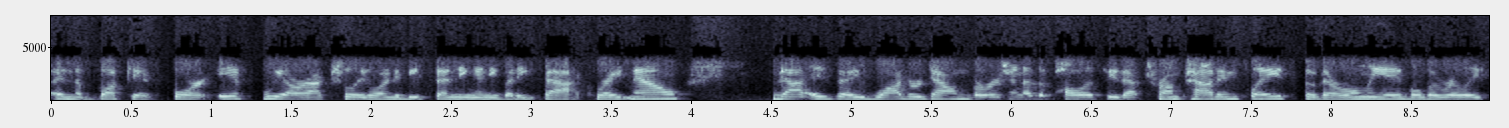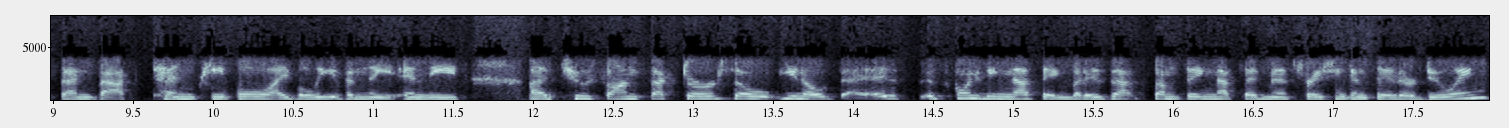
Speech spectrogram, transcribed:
in the bucket for if we are actually going to be sending anybody back. Right now, that is a watered down version of the policy that Trump had in place. So they're only able to really send back 10 people, I believe, in the, in the uh, Tucson sector. So, you know, it's, it's going to be nothing. But is that something that the administration can say they're doing?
